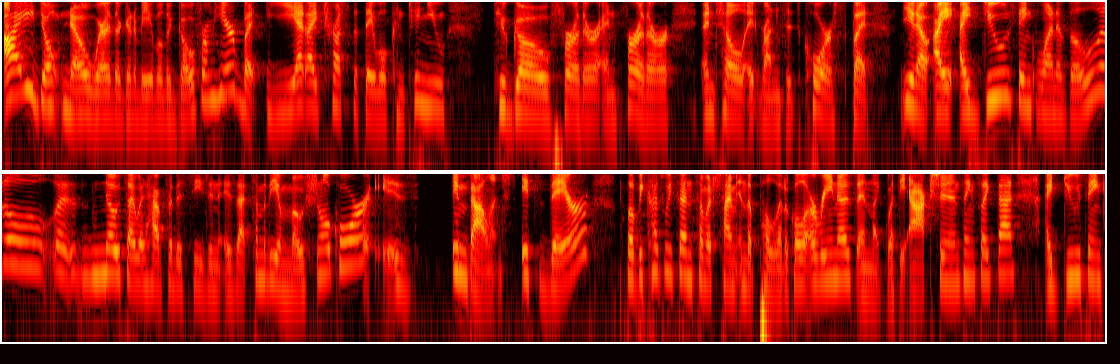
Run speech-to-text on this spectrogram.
I don't know where they're going to be able to go from here but yet I trust that they will continue to go further and further until it runs its course. But, you know, I, I do think one of the little uh, notes I would have for this season is that some of the emotional core is imbalanced. It's there, but because we spend so much time in the political arenas and like with the action and things like that, I do think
